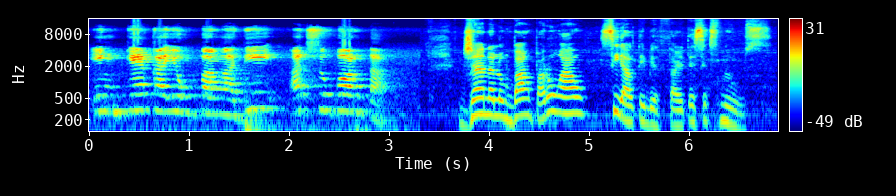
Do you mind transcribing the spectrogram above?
ingke kayong pangadi at suporta Diyan Lumbang Parungaw, CLTV 36 News.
